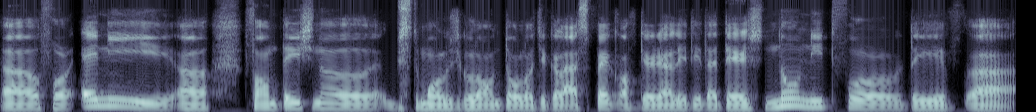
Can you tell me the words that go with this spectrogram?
Uh, for any uh, foundational epistemological ontological aspect of the reality, that there is no need for the uh,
